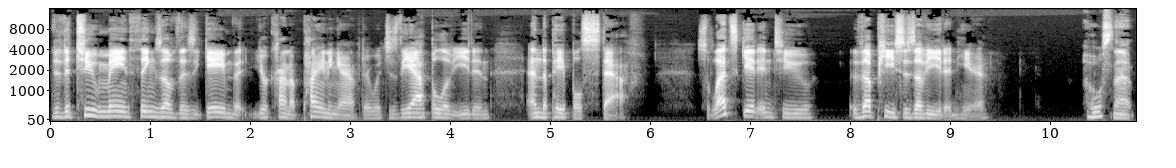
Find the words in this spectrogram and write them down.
the, the two main things of this game that you're kind of pining after, which is the Apple of Eden and the Papal Staff. So let's get into the pieces of Eden here. Oh snap.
